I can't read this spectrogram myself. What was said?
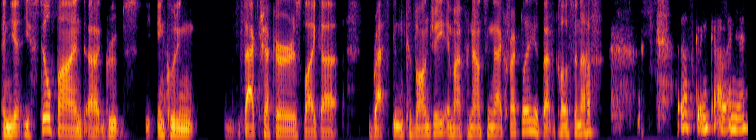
and yet you still find uh, groups, including fact checkers like uh, Raskrinkavanje. Am I pronouncing that correctly? Is that close enough? Raskrinkavanje.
